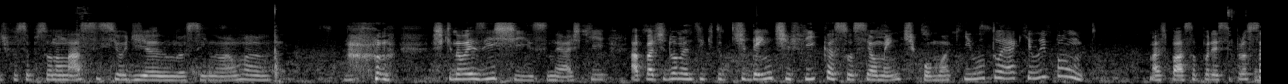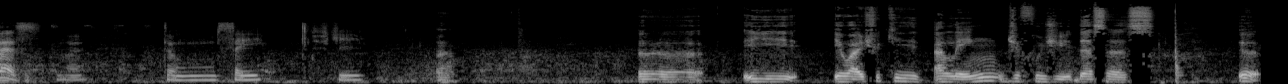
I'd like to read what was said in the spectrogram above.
tipo, se a pessoa não nasce se odiando assim, não é uma acho que não existe isso, né? Acho que a partir do momento em que tu te identifica socialmente como aquilo, tu é aquilo e ponto. Mas passa por esse processo, né? Então, não sei. Acho que. Ah. Uh, e eu acho que além de fugir dessas. Eu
